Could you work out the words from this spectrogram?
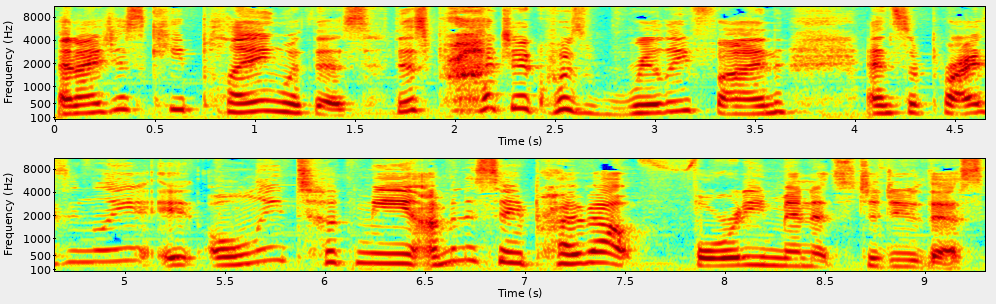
And I just keep playing with this. This project was really fun and surprisingly it only took me I'm gonna say probably about 40 minutes to do this.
